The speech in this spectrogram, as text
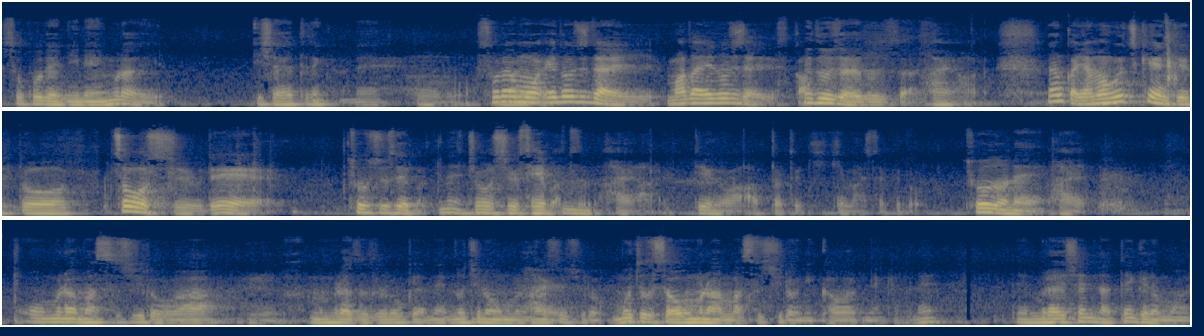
そこで2年ぐらい医者やってたんやけどね。うん。それはもう江戸時代まだ江戸時代ですか？江戸時代江戸時代。はいはい。なんか山口県っていうと長州で長州征伐ね。長州征伐、うん。はいはい。っていうのがあったと聞きましたけど。ちょうどねはい、大村益次郎がうん。村田六やね。後の大村益次郎、もうちょっとした大村益次郎に変わるんだけどね。で村医者になってんけども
